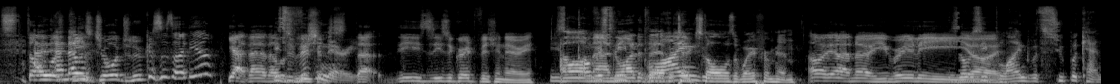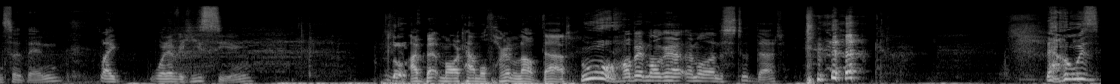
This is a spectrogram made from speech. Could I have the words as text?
Star And, Wars and that was George Lucas's idea. yeah. That, that He's was a Lucas. visionary. That he's he's a great visionary. He's oh man, obviously why did they ever take blind. Star Wars away from him? Oh yeah, no, he really. He's obviously yeah. blind with super cancer. Then, like whatever he's seeing. Look, I bet Mark Hamill fucking loved that. Ooh, I bet Mark Hamill understood that. that was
